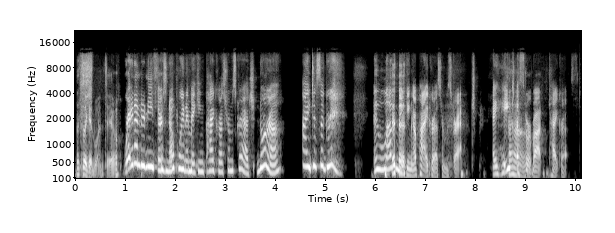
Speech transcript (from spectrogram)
That's a good one too. Right underneath there's no point in making pie crust from scratch. Nora I disagree. I love making a pie crust from scratch. I hate uh-huh. a store bought pie crust.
